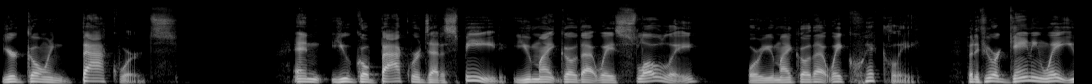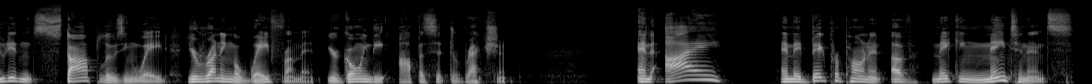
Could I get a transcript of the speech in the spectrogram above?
you're going backwards. And you go backwards at a speed. You might go that way slowly or you might go that way quickly. But if you are gaining weight, you didn't stop losing weight. You're running away from it. You're going the opposite direction. And I am a big proponent of making maintenance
